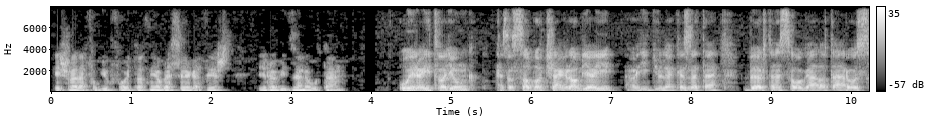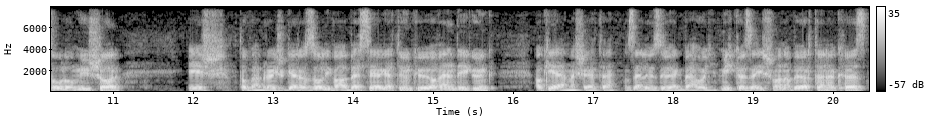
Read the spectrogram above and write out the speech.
és vele fogjuk folytatni a beszélgetést egy rövid zene után. Újra itt vagyunk, ez a Szabadság rabjai, a hídgyülekezete börtönszolgálatáról szóló műsor, és továbbra is Gera Zolival beszélgetünk, ő a vendégünk, aki elmesélte az előzőekben, hogy mi köze is van a börtönökhöz.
